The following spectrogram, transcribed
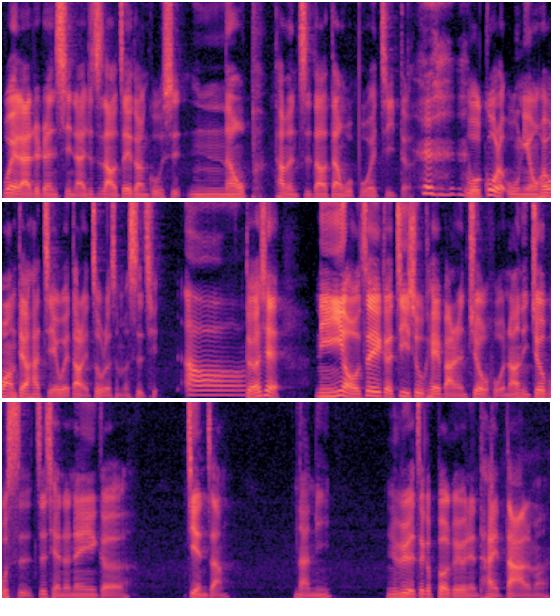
未来的人醒来就知道这一段故事。Nope，他们知道，但我不会记得。我过了五年，我会忘掉他结尾到底做了什么事情。哦，对，而且。你有这个技术可以把人救活，然后你救不死之前的那一个舰长，南尼，你不觉得这个 bug 有点太大了吗？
